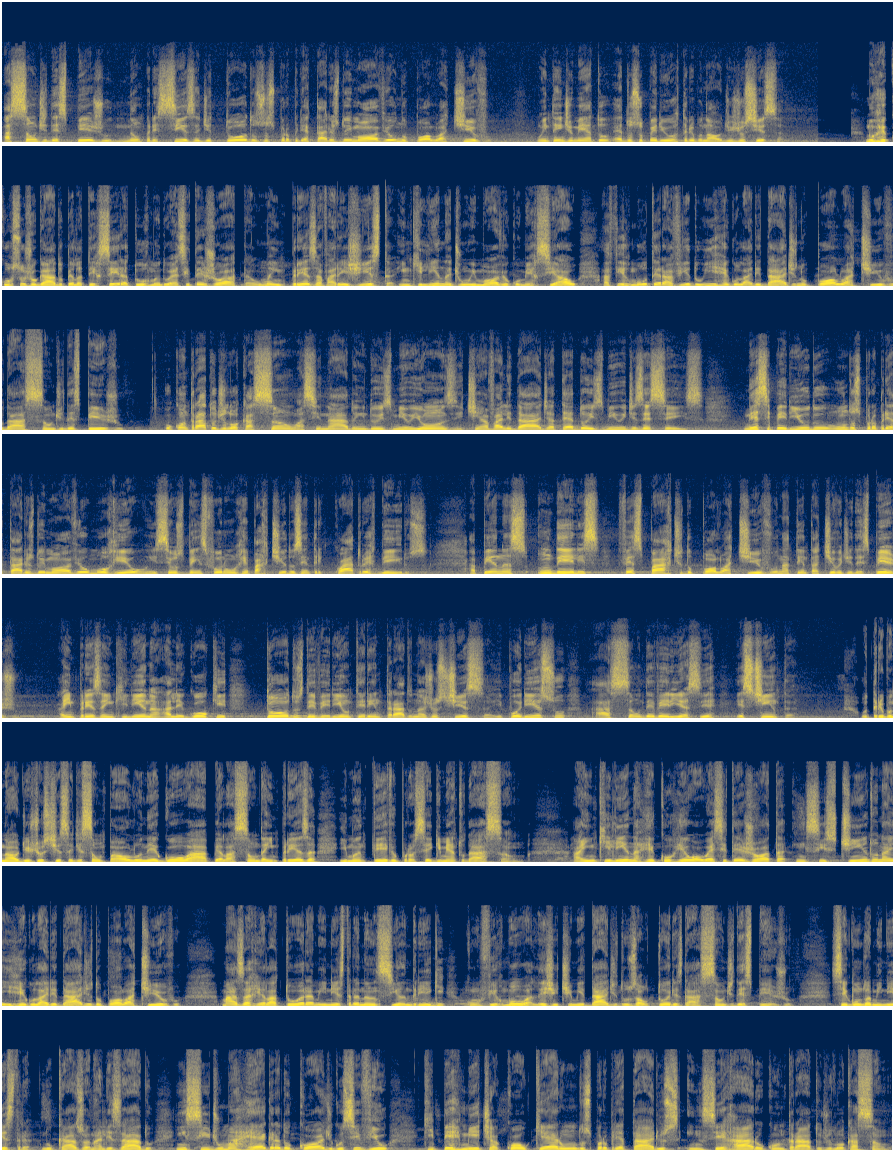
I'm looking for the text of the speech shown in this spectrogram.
Ação de despejo não precisa de todos os proprietários do imóvel no polo ativo. O entendimento é do Superior Tribunal de Justiça. No recurso julgado pela terceira turma do STJ, uma empresa varejista, inquilina de um imóvel comercial, afirmou ter havido irregularidade no polo ativo da ação de despejo. O contrato de locação, assinado em 2011, tinha validade até 2016. Nesse período, um dos proprietários do imóvel morreu e seus bens foram repartidos entre quatro herdeiros. Apenas um deles fez parte do polo ativo na tentativa de despejo. A empresa inquilina alegou que todos deveriam ter entrado na justiça e, por isso, a ação deveria ser extinta. O Tribunal de Justiça de São Paulo negou a apelação da empresa e manteve o prosseguimento da ação. A inquilina recorreu ao STJ insistindo na irregularidade do polo ativo, mas a relatora, ministra Nancy Andrighi, confirmou a legitimidade dos autores da ação de despejo. Segundo a ministra, no caso analisado, incide uma regra do Código Civil que permite a qualquer um dos proprietários encerrar o contrato de locação.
